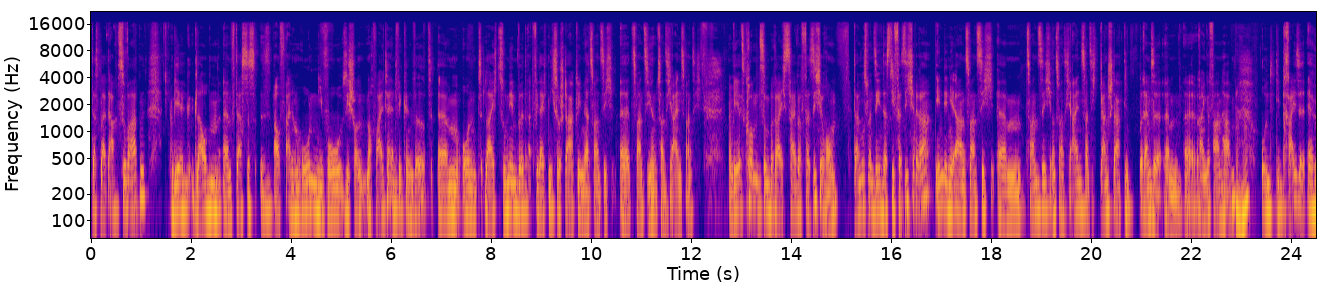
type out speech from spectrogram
Das bleibt abzuwarten. Wir glauben, ähm, dass es auf einem hohen Niveau sich schon noch weiterentwickeln wird ähm, und leicht zunehmen wird, vielleicht nicht so stark wie im Jahr 2020 äh, und 2021. Wenn wir jetzt kommen zum Bereich Cyberversicherung, dann muss man sehen, dass die Versicherer in den Jahren 2020 ähm, und 2021 ganz stark die Bremse ähm, äh, reingefahren haben mhm. und die Preise erhöht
